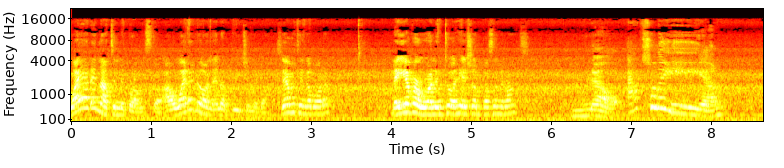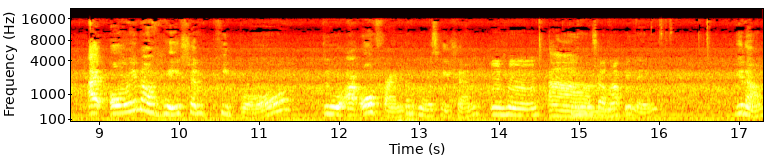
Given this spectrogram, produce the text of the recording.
why are they not in the Bronx though? Or why they don't end up reaching the Bronx? Do You ever think about it? Like you ever run into a Haitian person in the Bronx? No, actually, I only know Haitian people through our old friend who was Haitian. Mm-hmm. Um, Who shall not be named. You know,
